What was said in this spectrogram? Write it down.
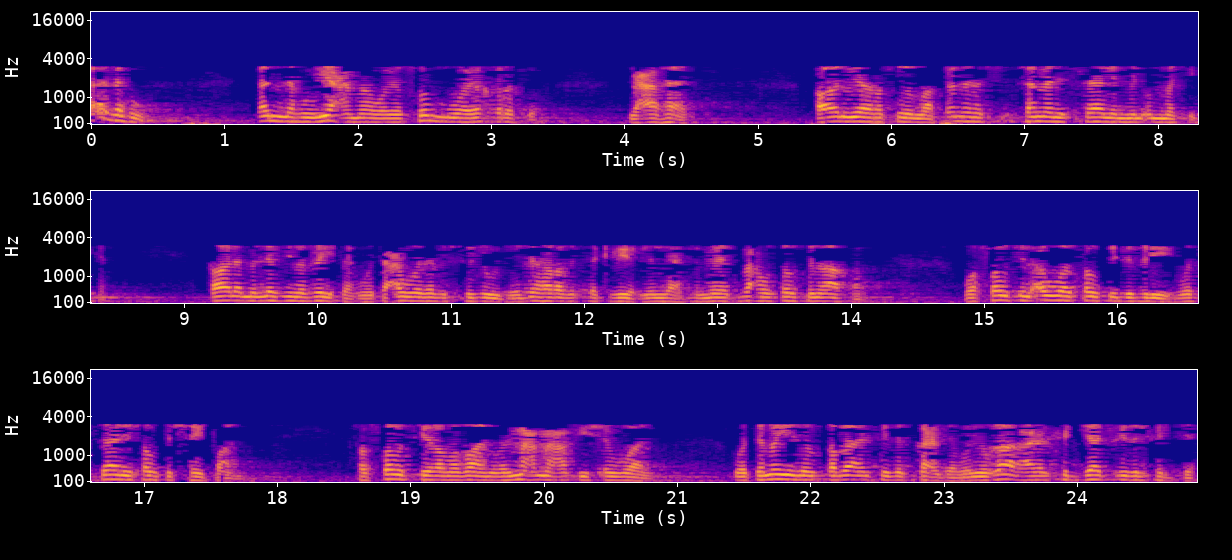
هذا هو. أنه يعمى ويصم ويخرس. العاهات قالوا يا رسول الله فمن فمن السالم من أمتك؟ قال من لزم بيته وتعوذ بالسجود وجهر بالتكبير لله ثم يتبعه صوت آخر. والصوت الأول صوت جبريل والثاني صوت الشيطان. فالصوت في رمضان والمعمعة في شوال وتميز القبائل في ذي القعدة ويغار على الحجاج في ذي الحجة.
